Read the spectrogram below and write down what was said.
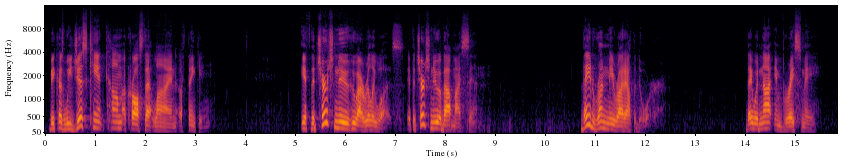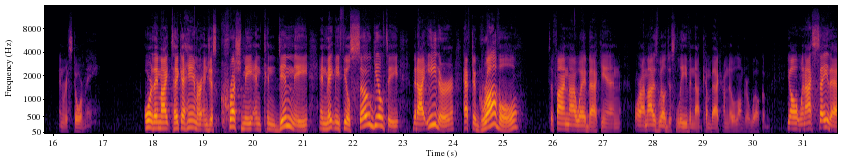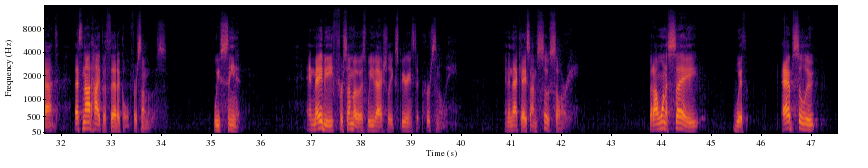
because we just can't come across that line of thinking. If the church knew who I really was, if the church knew about my sin, they'd run me right out the door. They would not embrace me and restore me. Or they might take a hammer and just crush me and condemn me and make me feel so guilty that I either have to grovel to find my way back in, or I might as well just leave and not come back. I'm no longer welcome. Y'all, when I say that, that's not hypothetical for some of us. We've seen it. And maybe for some of us, we've actually experienced it personally. And in that case, I'm so sorry. But I want to say with absolute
